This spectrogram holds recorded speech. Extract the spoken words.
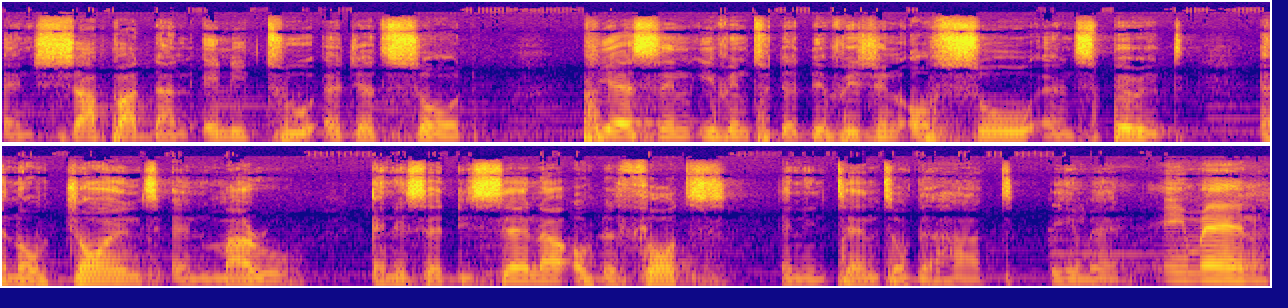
and sharper than any two-edged sword piercing even to the division of soul and spirit, and of joints and marrow, and is a discerner of the thoughts and intent of the heart. Amen. Amen.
